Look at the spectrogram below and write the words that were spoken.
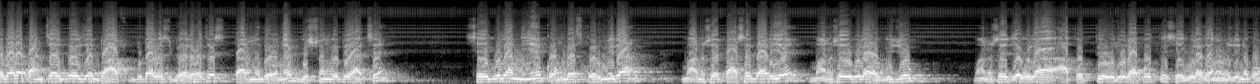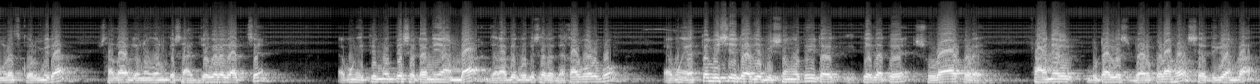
এবারে পঞ্চায়েতের যে ড্রাফট ভোটার লিস্ট বের হয়েছে, তার মধ্যে অনেক বিসঙ্গতি আছে। সেইগুলা নিয়ে কংগ্রেস কর্মীরা মানুষের পাশে দাঁড়িয়ে, মানুষের এগুলা অভিযোগ মানুষের যেগুলা আপত্তি, উজুর আপত্তি, সেইগুলা জানানোর জন্য কংগ্রেস কর্মীরা সাধারণ জনগণকে সাহায্য করে যাচ্ছে। এবং ইতিমধ্যে সেটা নিয়ে আমরা জেলাধিপতির সাথে দেখা করব। এবং এত বেশি এটা যে বিসঙ্গতি, এটাকে যাতে সুরাহ করে ফাইনাল ভোটার লিস্ট বের করা হয়, সেদিকে আমরা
